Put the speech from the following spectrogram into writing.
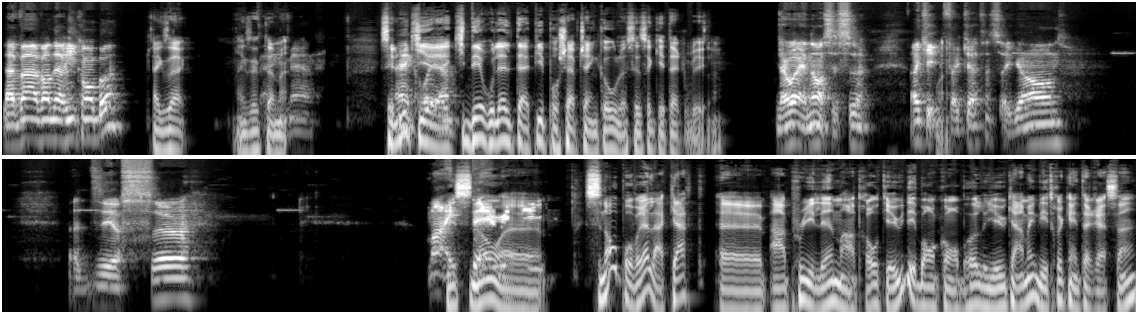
l'avant-avant-dernier combat. Exact, exactement. c'est lui qui, euh, qui, déroulait le tapis pour Shevchenko, c'est ça qui est arrivé. Là. Ben ouais, non, c'est ça. Ok, fait que attends une seconde. On va dire ça. Mais sinon, Sinon, pour vrai, la carte euh, en prelim, entre autres, il y a eu des bons combats. Il y a eu quand même des trucs intéressants.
